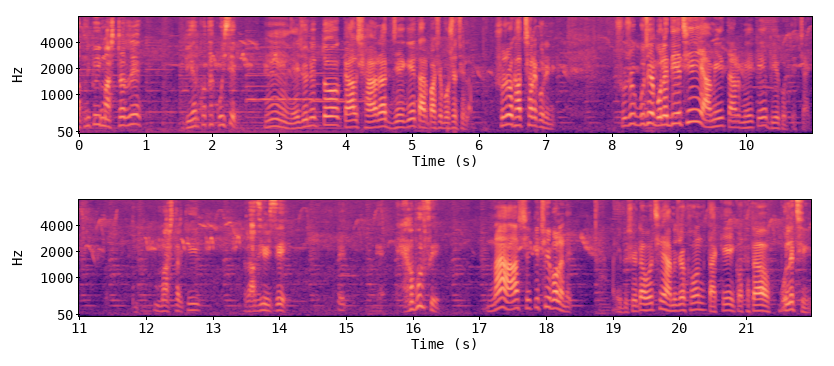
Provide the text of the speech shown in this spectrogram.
আপনি কি ওই মাস্টাররে বিয়ার কথা কইছেন? হুম এই জন্যই তো কাল সারা রাত জেগে তার পাশে বসেছিলাম। সুযোগ হাতছাড়া করিনি। সুযোগ বুঝে বলে দিয়েছি আমি তার মেয়েকে বিয়ে করতে চাই। মাস্টার কি রাজি হয়েছে হ্যাঁ বলছে? না সে কিছুই বলেনি আর এই বিষয়টা হচ্ছে আমি যখন তাকে এই কথাটা বলেছি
